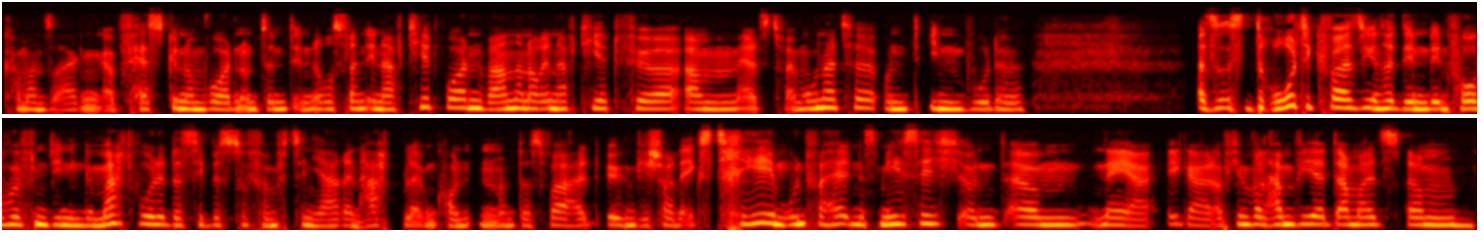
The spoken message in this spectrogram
kann man sagen, festgenommen worden und sind in Russland inhaftiert worden, waren dann auch inhaftiert für ähm, mehr als zwei Monate und ihnen wurde, also es drohte quasi unter den, den Vorwürfen, die ihnen gemacht wurde, dass sie bis zu 15 Jahre in Haft bleiben konnten und das war halt irgendwie schon extrem unverhältnismäßig und ähm, naja, egal. Auf jeden Fall haben wir damals ähm,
